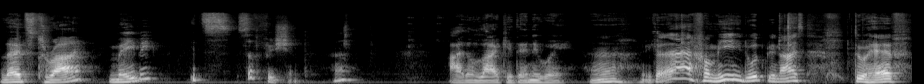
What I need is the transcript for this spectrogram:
Let's try. Maybe it's sufficient. Huh? I don't like it anyway. Uh, because ah, for me it would be nice to have.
